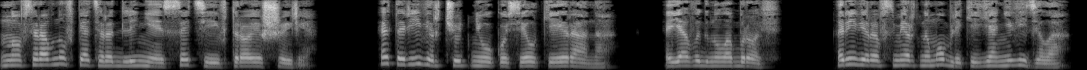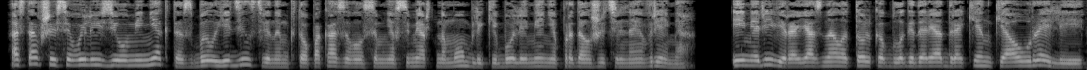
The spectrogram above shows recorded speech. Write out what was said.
но все равно в пятеро длиннее Сетти и втрое шире. Это Ривер чуть не укусил Кейрана. Я выгнула бровь. Ривера в смертном облике я не видела. Оставшийся в Элизиуме Нектас был единственным, кто показывался мне в смертном облике более-менее продолжительное время. Имя Ривера я знала только благодаря дракенке Аурелии,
